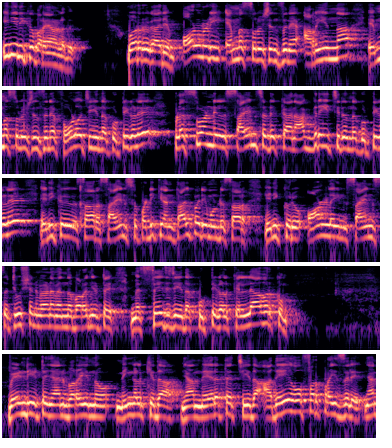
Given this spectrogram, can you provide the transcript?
ഇനി എനിക്ക് പറയാനുള്ളത് വേറൊരു കാര്യം. ഓൾറെഡി എം എസ് സൊല്യൂഷൻസിനെ അറിയുന്ന എം എസ് സൊല്യൂഷൻസിനെ ഫോളോ ചെയ്യുന്ന കുട്ടികളെ പ്ലസ് വണ്ണിൽ സയൻസ് എടുക്കാൻ ആഗ്രഹിച്ചിരുന്ന കുട്ടികളെ എനിക്ക് സാർ സയൻസ് പഠിക്കാൻ താല്പര്യമുണ്ട് സാർ എനിക്കൊരു ഓൺലൈൻ സയൻസ് ട്യൂഷൻ വേണമെന്ന് പറഞ്ഞിട്ട് മെസ്സേജ് ചെയ്ത കുട്ടികൾക്ക് എല്ലാവർക്കും വേണ്ടിയിട്ട് ഞാൻ പറയുന്നു നിങ്ങൾക്കിതാ ഞാൻ നേരത്തെ ചെയ്ത അതേ ഓഫർ പ്രൈസിൽ ഞാൻ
